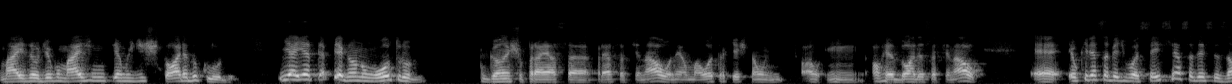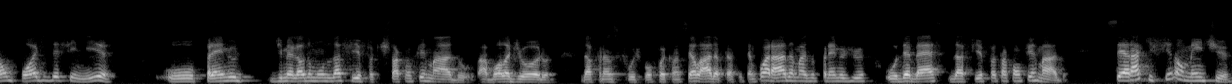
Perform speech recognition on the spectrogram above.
Mas eu digo mais em termos de história do clube. E aí até pegando um outro gancho para essa essa final, né? Uma outra questão ao, em, ao redor dessa final é, eu queria saber de vocês se essa decisão pode definir o prêmio de melhor do mundo da FIFA, que está confirmado. A bola de ouro da France Football foi cancelada para essa temporada, mas o prêmio de o The Best da FIFA está confirmado. Será que finalmente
